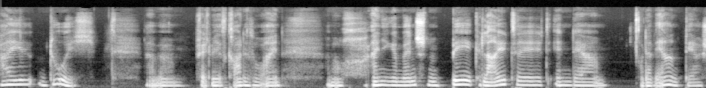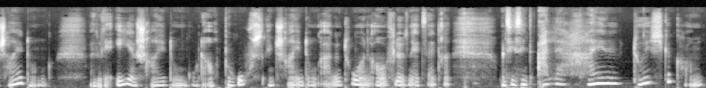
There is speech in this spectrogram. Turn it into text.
heil durch. Aber fällt mir jetzt gerade so ein, haben auch einige Menschen begleitet in der oder während der Scheidung, also der Ehescheidung oder auch Berufsentscheidung, Agenturen auflösen etc. Und sie sind alle heil durchgekommen.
